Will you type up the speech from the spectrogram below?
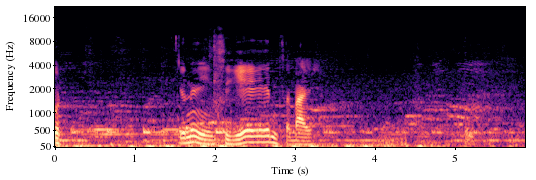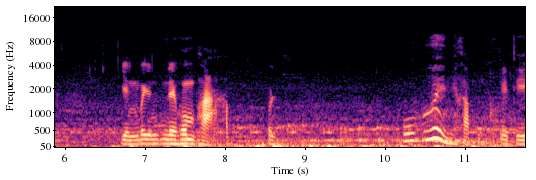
กดอยู่นี่สิเย็นสบายเย็นไปในห่มผ้าครับคนโอ้ยนี่ครับวิถี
